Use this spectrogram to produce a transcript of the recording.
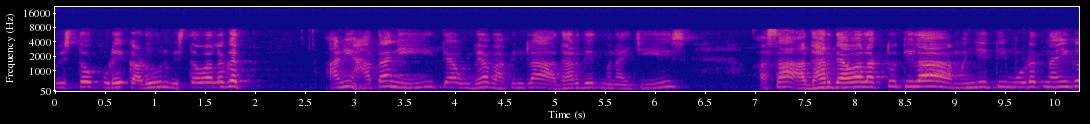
विस्तव पुढे काढून विस्तवा लगत आणि हाताने त्या उभ्या भाकरीला आधार देत म्हणायचीस असा आधार द्यावा लागतो तिला म्हणजे ती मोडत नाही ग.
